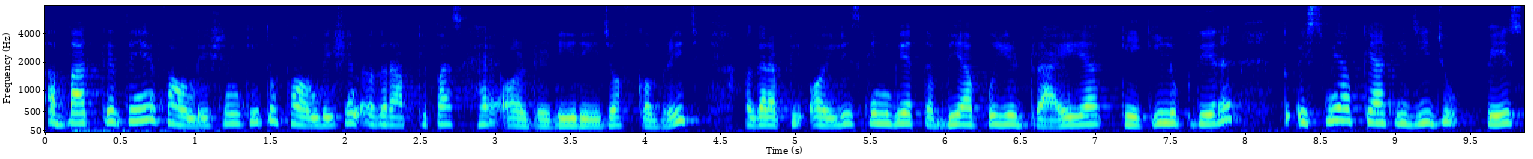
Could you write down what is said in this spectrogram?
अब बात करते हैं फाउंडेशन की। तो फाउंडेशन अगर आपके पास है ऑलरेडी रेंज ऑफ़ कवरेज अगर आपकी ऑयली स्किन भी है, तब भी आपको ये ड्राई या केकी लुक दे रहा है। तो इसमें आप क्या कीजिए, जो फेस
